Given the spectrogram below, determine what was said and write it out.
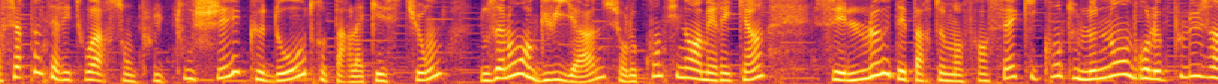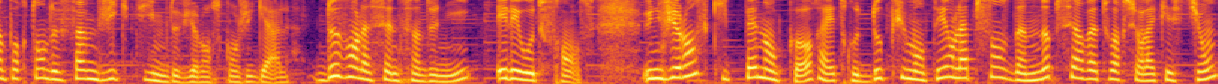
certains territoires sont plus touchés que d'autres par la question. Nous allons en Guyane, sur le continent américain. C'est le département français qui compte le nombre le plus important de femmes victimes de violences conjugales, devant la Seine-Saint-Denis et les Hauts-de-France. Une violence qui peine encore à être documentée en l'absence d'un observatoire sur la question.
